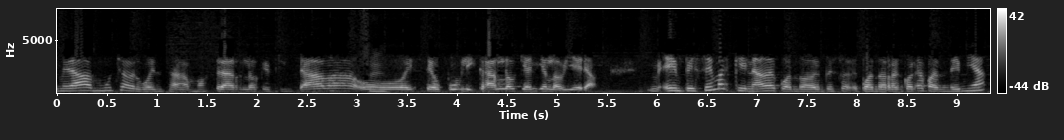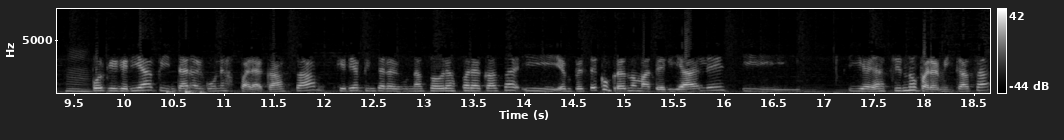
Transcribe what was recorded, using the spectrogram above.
me daba mucha vergüenza mostrar lo que pintaba o este o publicarlo que alguien lo viera. Empecé más que nada cuando empezó cuando arrancó la pandemia Mm. porque quería pintar algunas para casa, quería pintar algunas obras para casa y empecé comprando materiales y, y haciendo para mi casa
